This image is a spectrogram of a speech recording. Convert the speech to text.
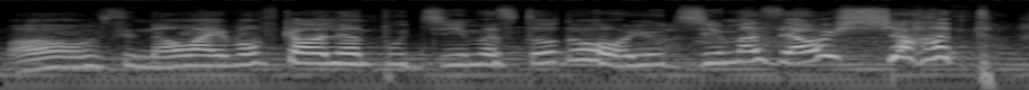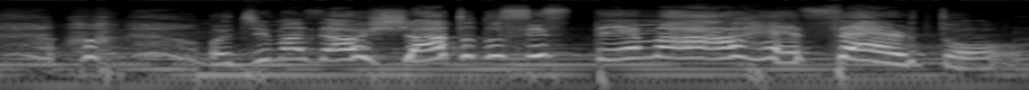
Bom, senão aí vão ficar olhando pro Dimas todo. E o Dimas é o chato. O Dimas é o chato do sistema é certo.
